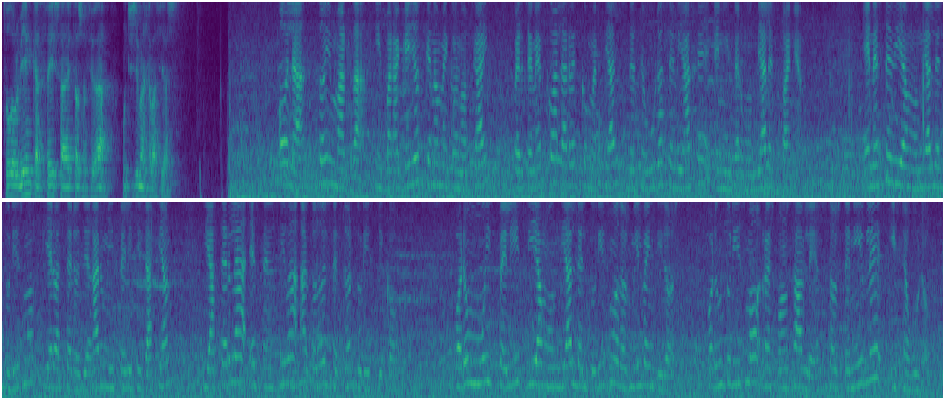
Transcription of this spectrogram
todo el bien que hacéis a esta sociedad. Muchísimas gracias. Hola, soy Marta y para aquellos que no me conozcáis, pertenezco a la red comercial de seguros de viaje en Intermundial España. En este Día Mundial del Turismo quiero haceros llegar mi felicitación y hacerla extensiva a todo el sector turístico. Por un muy feliz Día Mundial del Turismo 2022, por un turismo responsable, sostenible y seguro.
